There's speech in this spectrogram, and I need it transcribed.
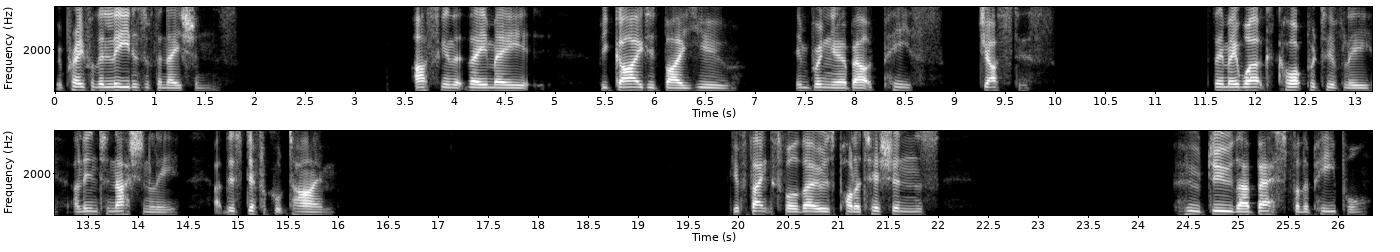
We pray for the leaders of the nations, asking that they may be guided by you in bringing about peace, justice, they may work cooperatively and internationally at this difficult time. Give thanks for those politicians who do their best for the people.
